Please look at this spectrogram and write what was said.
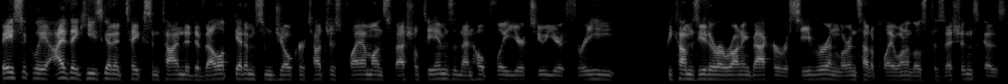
basically, I think he's going to take some time to develop, get him some joker touches, play him on special teams, and then hopefully year two, year three, he becomes either a running back or receiver and learns how to play one of those positions because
